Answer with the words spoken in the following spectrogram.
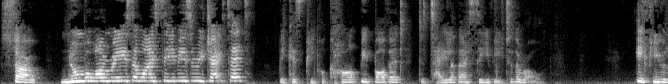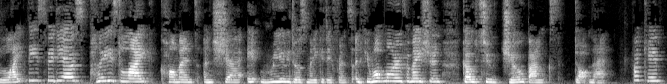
So number one reason why CVs are rejected, because people can't be bothered to tailor their CV to the role. If you like these videos, please like, comment and share. It really does make a difference. And if you want more information, go to jobanks.net. Thank you.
